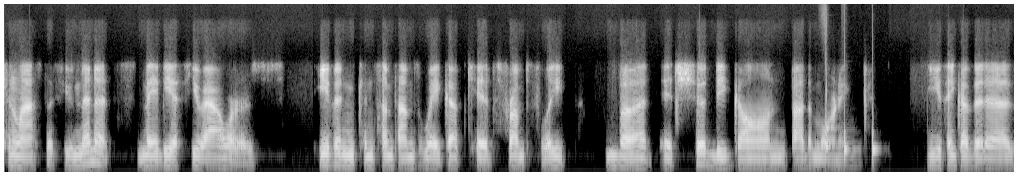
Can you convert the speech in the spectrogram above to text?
can last a few minutes, maybe a few hours, even can sometimes wake up kids from sleep, but it should be gone by the morning you think of it as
